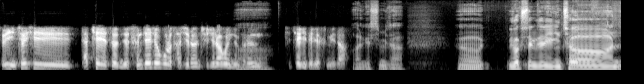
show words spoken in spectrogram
저희 인천시 자체에서 이제 선제적으로 사실은 추진하고 있는 그런 아. 지책이 되겠습니다. 알겠습니다. 어, 유학생들이 인천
